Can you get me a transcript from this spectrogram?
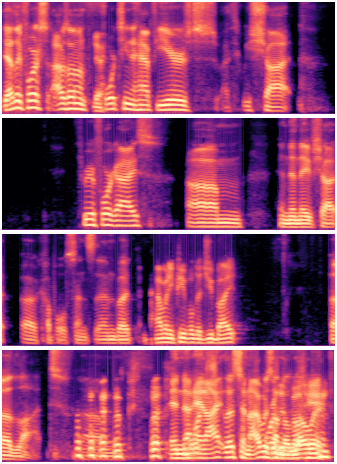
deadly force. I was on yeah. 14 and a half years. I think we shot three or four guys. Um, and then they've shot a couple since then, but how many people did you bite? A lot. Um, and more, and I listen. I was on the low end.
